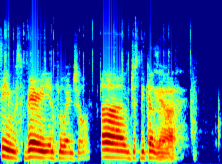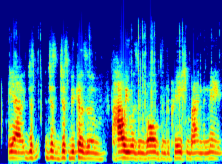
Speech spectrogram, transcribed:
seems very influential, um, just because of Yeah. yeah, just just just because of how he was involved in the creation behind the name.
